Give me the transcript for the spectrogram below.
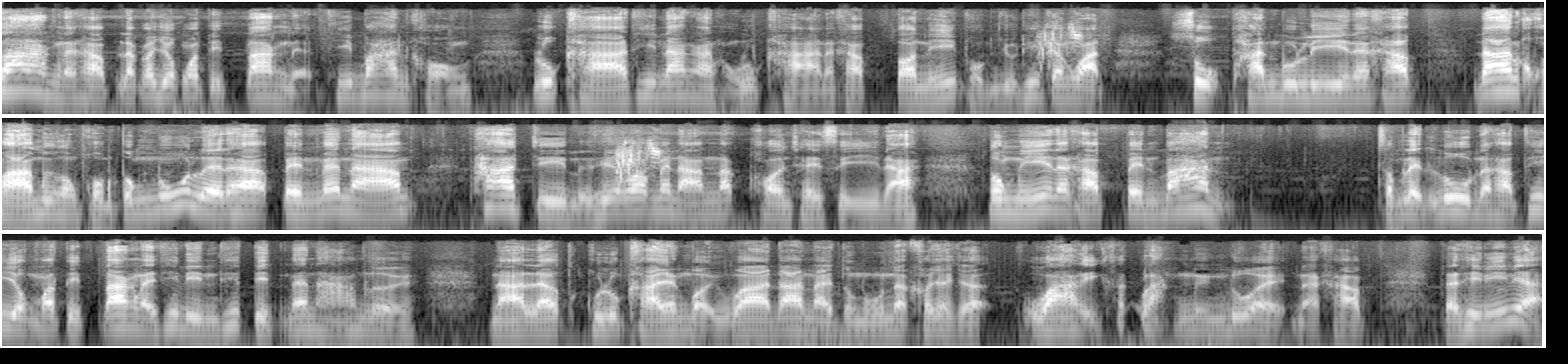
สร้างนะครับแล้วก็ยกมาติดตั้งเนี่ยที่บ้านของลูกค้าที่หน้างานของลูกค้านะครับตอนนี้ผมอยู่ที่จังหวัดสุพรรณบุรีนะครับด้านขวามือของผมตรงนู้นเลยนะฮะเป็นแม่น้ำท่าจีนหรือที่เรียกว่าแม่น้ำนครชัยศรีนะตรงนี้นะครับเป็นบ้านสำเร็จรูปนะครับที่ยกมาติดตั้งในที่ดินที่ติดแม่น้ำเลยนะแล้วคุณลูกค้ายังบอกอีกว่าด้านในตรงนู้นน่ะเขาอยากจะวางอีกสักหลังหนึ่งด้วยนะครับแต่ทีนี้เนี่ย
